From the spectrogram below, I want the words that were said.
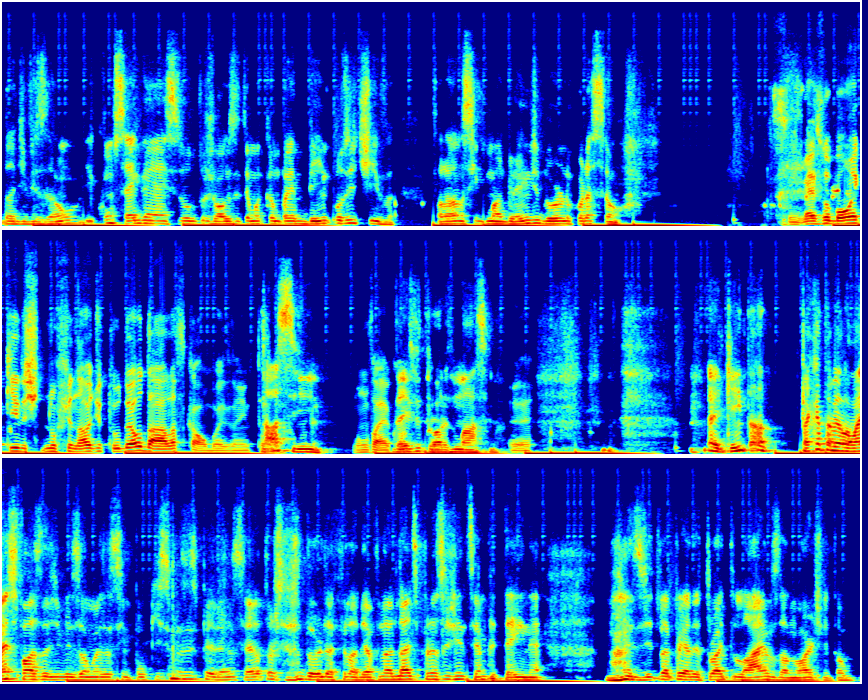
da divisão e consegue ganhar esses outros jogos e ter uma campanha bem positiva. Falando assim, com uma grande dor no coração. Sim, mas o bom é que no final de tudo é o Dallas Cowboys, né? Então, ah, sim. Não vai acontecer. 10 vitórias no máximo. É. É, quem tá, tá com a tabela mais fácil da divisão, mas assim, pouquíssimas esperanças, é o torcedor da Filadélfia. Na verdade, esperança a gente sempre tem, né? Mas a gente vai pegar Detroit Lions da Norte, então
